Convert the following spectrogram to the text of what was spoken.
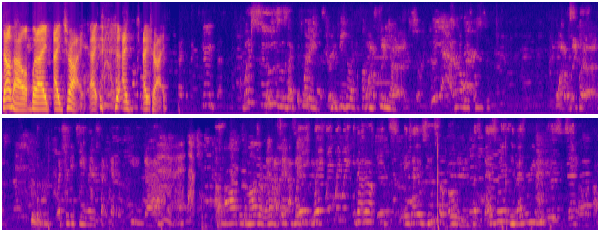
Somehow, but I I try. I I I try. Dude, what if Suze was like playing? Like a fucking skinny I don't know which one. to- What's the question? What should the teen lady start catch up eating? Because the moms are random. I said, I said, wait, wait, wait, wait. No, no, it's it's either Zeus or Odin because Vesna in the Vesna region is Zen or Omicron.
